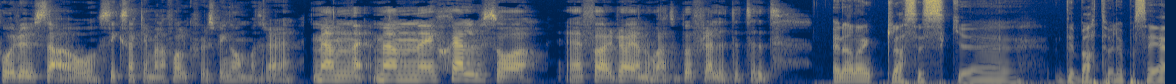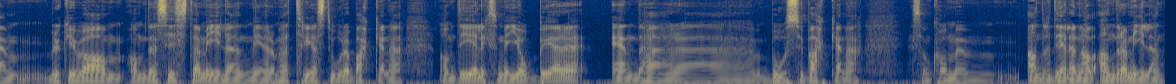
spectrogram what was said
på att rusa och zigzacka mellan folk för att springa om och sådär. Men, men eh, själv så eh, föredrar jag nog att buffra lite tid. En annan klassisk eh, debatt höll jag på att säga, brukar ju vara om, om den sista milen med de här tre stora backarna, om det liksom är jobbigare än de här eh, Bosebackarna som kommer andra delen av andra milen.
